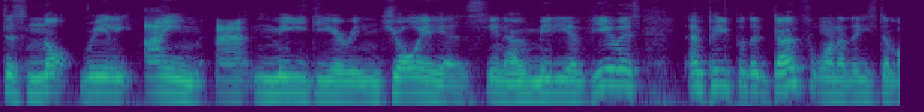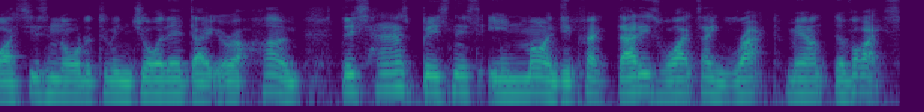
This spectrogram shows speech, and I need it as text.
does not really aim at media enjoyers, you know, media viewers and people that go for one of these devices in order to enjoy their data at home. This has business in mind. In fact, that is why it's a rack mount device.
